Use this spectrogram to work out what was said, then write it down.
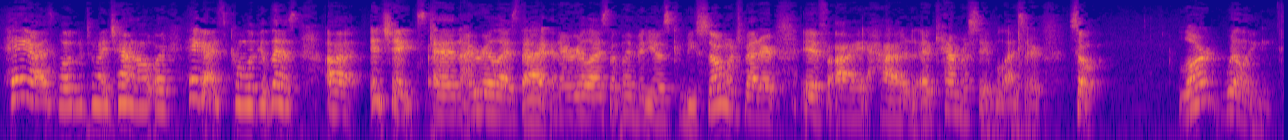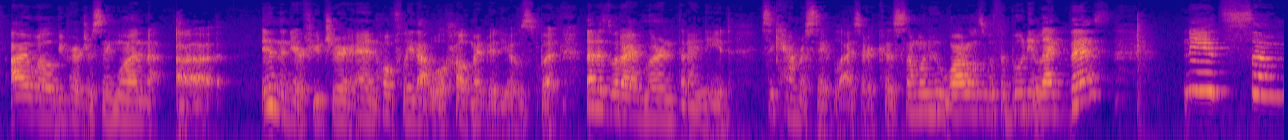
hey guys, welcome to my channel, or hey guys, come look at this, uh, it shakes. And I realized that, and I realized that my videos can be so much better if I had a camera stabilizer. So, Lord willing, I will be purchasing one uh, in the near future, and hopefully that will help my videos. But that is what I've learned that I need, is a camera stabilizer, because someone who waddles with a booty like this needs some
